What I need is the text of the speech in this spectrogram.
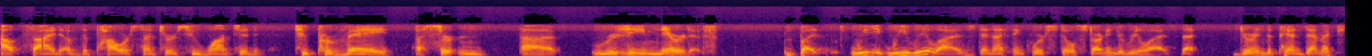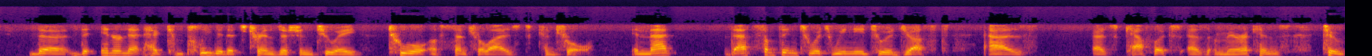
outside of the power centers who wanted to purvey a certain uh, regime narrative. But we we realized, and I think we're still starting to realize that during the pandemic, the the internet had completed its transition to a tool of centralized control, and that that's something to which we need to adjust as as Catholics, as Americans, to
